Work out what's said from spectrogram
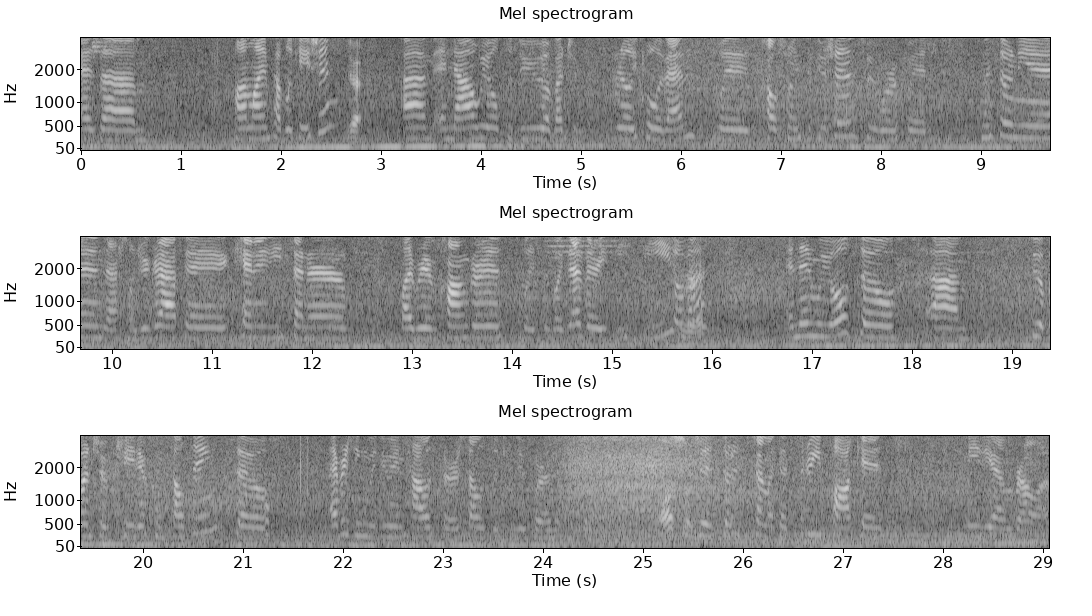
as a online publication, Yeah. um, and now we also do a bunch of really cool events with cultural institutions. We work with Smithsonian, National Geographic, Kennedy Center, Library of Congress, places like that, very DC of Right. us. And then we also um, do a bunch of creative consulting. So everything we do in house for ourselves, we can do for other people. Awesome. Is so it's kind of like a three pocket media umbrella.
